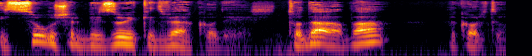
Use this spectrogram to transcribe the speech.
איסור של ביזוי כתבי הקודש. תודה רבה, וכל טוב.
